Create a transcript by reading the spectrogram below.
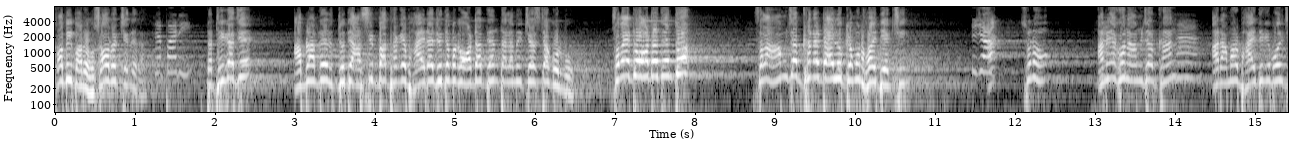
সবই পারো শহরের ছেলেরা। হ্যাঁ তা ঠিক আছে? আপনাদের যদি আশীর্বাদ থাকে ভাইরা যদি আমাকে অর্ডার দেন তাহলে আমি চেষ্টা করব। সবাই একটু অর্ডার দেন তো। সালা আমজাদ খানের ডায়লগ কেমন হয় দেখছি। শোনো আমি এখন আমজাদ খান হ্যাঁ। আর আমার ভাই থেকে বলছি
